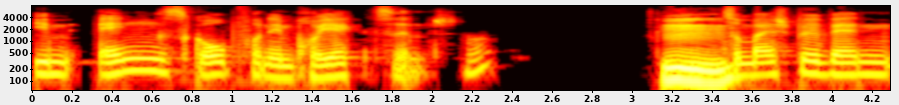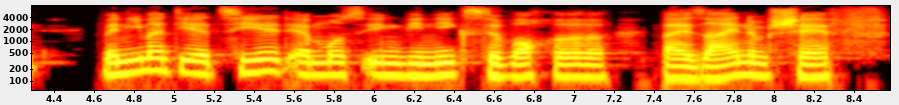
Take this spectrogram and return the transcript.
im engen Scope von dem Projekt sind. Ne? Hm. Zum Beispiel, wenn wenn jemand dir erzählt, er muss irgendwie nächste Woche bei seinem Chef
